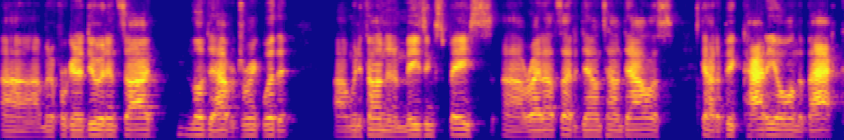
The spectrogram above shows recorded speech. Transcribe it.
um, and if we're going to do it inside love to have a drink with it uh, we found an amazing space uh, right outside of downtown dallas it's got a big patio on the back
